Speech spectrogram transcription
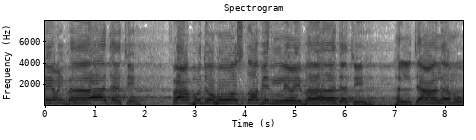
لعبادته فاعبده واصطبر لعبادته هل تعلم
